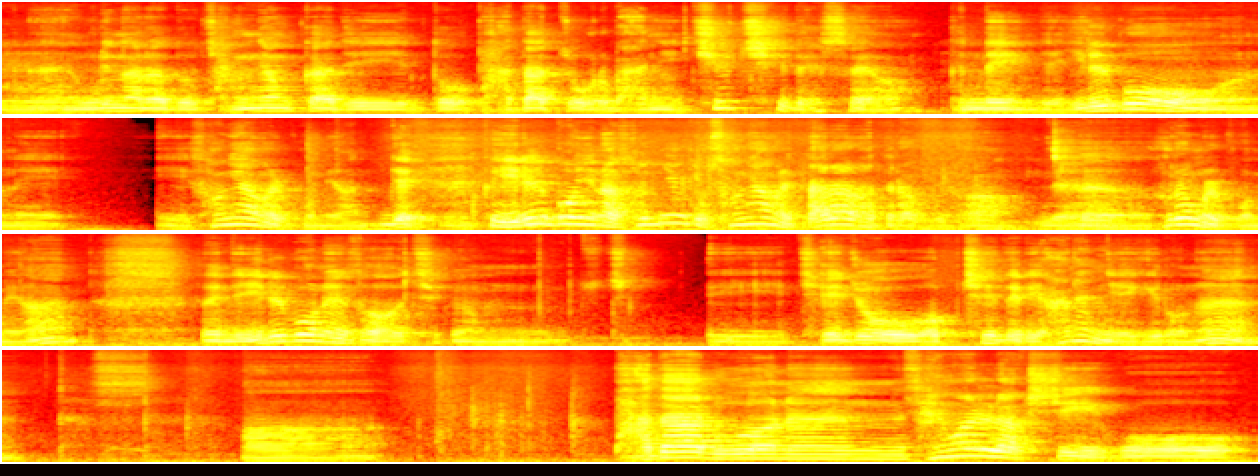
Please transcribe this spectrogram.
음. 예, 우리나라도 작년까지 또 바다 쪽으로 많이 치우치기도 했어요. 근데 음. 이제 일본의 이 성향을 보면 이제 그 일본이나 선진국 성향을 따라가더라고요. 네. 그 흐름을 보면 그래서 이제 일본에서 지금 이 제조 업체들이 하는 얘기로는 어 바다 루어는 생활 낚시이고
